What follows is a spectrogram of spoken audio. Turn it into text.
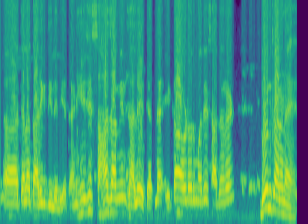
त्याला तारीख दिलेली आहेत आणि हे जे सहा जामीन झाले त्यातल्या एका ऑर्डरमध्ये साधारण दोन कारण आहेत.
